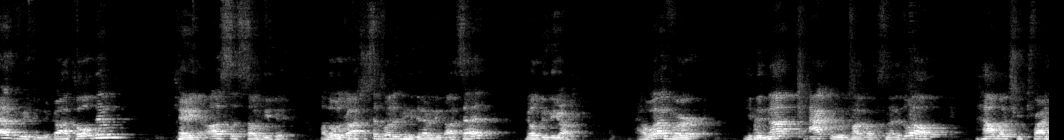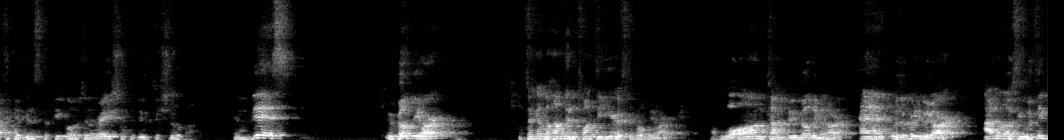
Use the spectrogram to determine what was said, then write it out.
everything that God told him. Cain also, so he did. Although Rashi says, what did he did everything God said? Building the ark. However, he did not actively, we'll talk about this tonight as well, how much he tried to convince the people of his generation to do teshuvah. In this, he built the ark. It took him 120 years to build the ark. A long time to be building an ark. And it was a pretty big ark. I don't know if you would think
